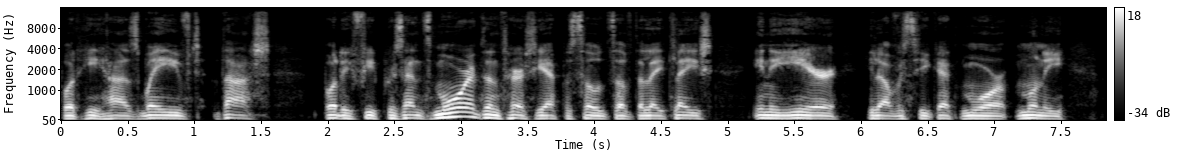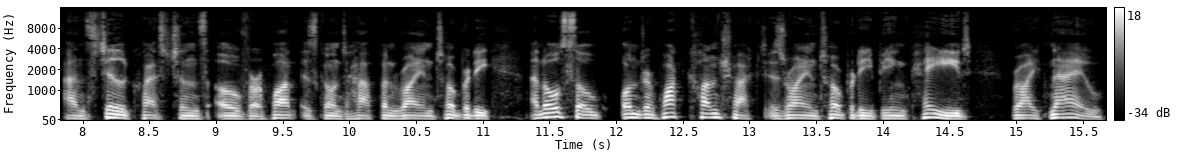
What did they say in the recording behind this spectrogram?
but he has waived that. But if he presents more than 30 episodes of The Late Late in a year, he'll obviously get more money and still questions over what is going to happen Ryan Tubridy and also under what contract is Ryan Tubridy being paid right now?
